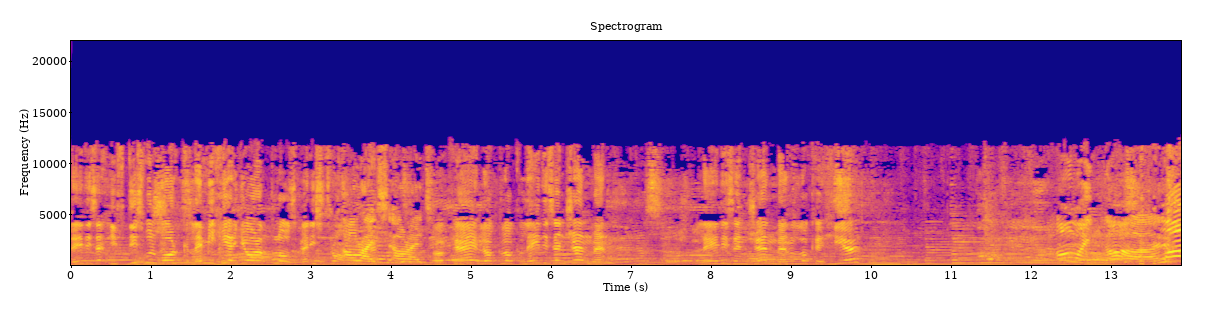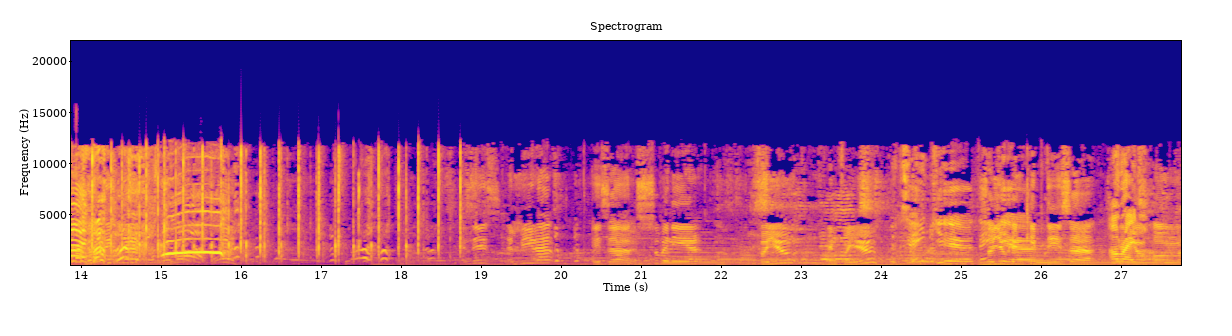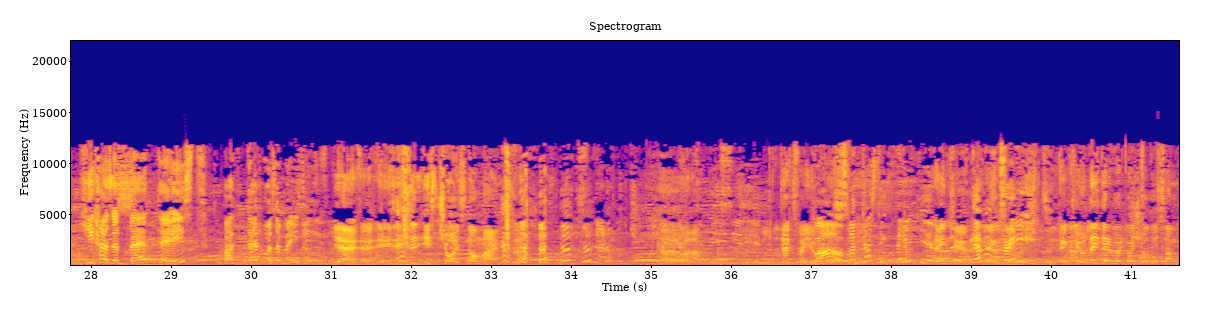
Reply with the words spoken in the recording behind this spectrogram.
Ladies, and if this will work, let me hear your applause very strong. Alright, alright. Okay, look, look, ladies and gentlemen. Ladies and gentlemen, look at here. Oh my god. Depp. And this, Elvira, is a souvenir for you and for you. Thank you. Thank so you, you. can keep this uh, All right. home. He has a bad taste, but that was amazing. Yeah, uh, it's his choice, not mine. So. Uh, voilà. That's for you. Wow, fantastic. Thank you. Thank you. That was great. Thank you. Later we're going to do some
